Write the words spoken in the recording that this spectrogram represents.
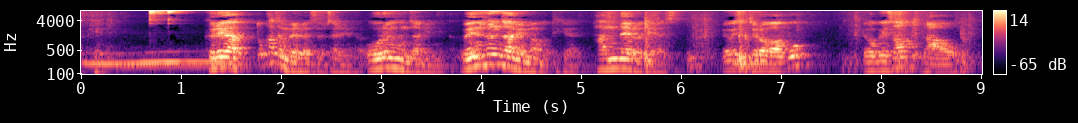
이렇게. 그래야 똑같은 밸런스로 잘리는 거야. 오른손잡이니까. 왼손잡이면 어떻게 해야 돼? 반대로 돼야지. 여기서 들어가고 여기서 나오고.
